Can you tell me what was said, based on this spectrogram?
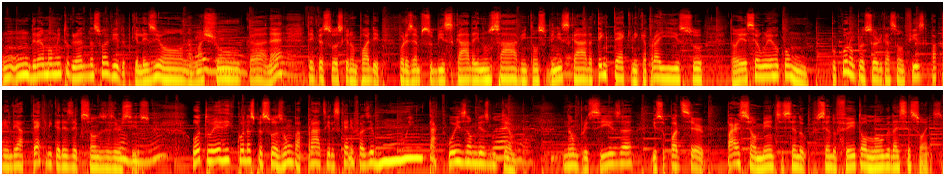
um, um drama muito grande na sua vida, porque lesiona, machuca, né? É. Tem pessoas que não podem, por exemplo, subir escada e não sabem, então subindo uhum. escada, tem técnica para isso. Então, esse é um erro comum procura um professor de educação física para aprender a técnica de execução dos exercícios. Uhum. Outro erro é que quando as pessoas vão para a prática, eles querem fazer muita coisa ao mesmo tempo. Não precisa, isso pode ser parcialmente sendo, sendo feito ao longo das sessões.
